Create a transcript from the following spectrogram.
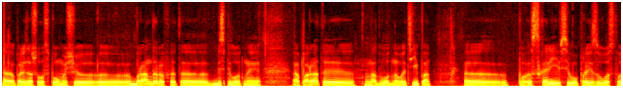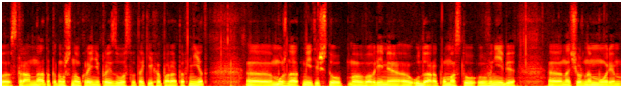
Э, произошел с помощью э, брандеров. Это беспилотные аппараты надводного типа. Э, скорее всего, производство стран НАТО, потому что на Украине производства таких аппаратов нет. Можно отметить, что во время удара по мосту в небе над Черным морем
